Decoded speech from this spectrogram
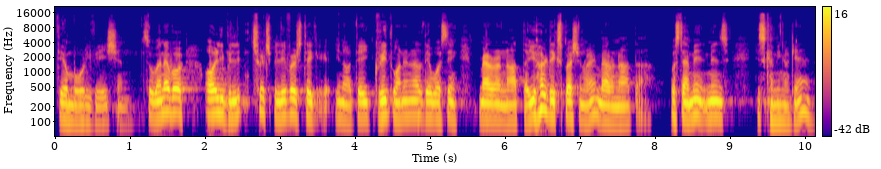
their motivation. So whenever early church believers, they, you know, they greet one another, they were saying, Maranatha. You heard the expression, right? Maranatha. What's that mean? It means he's coming again.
